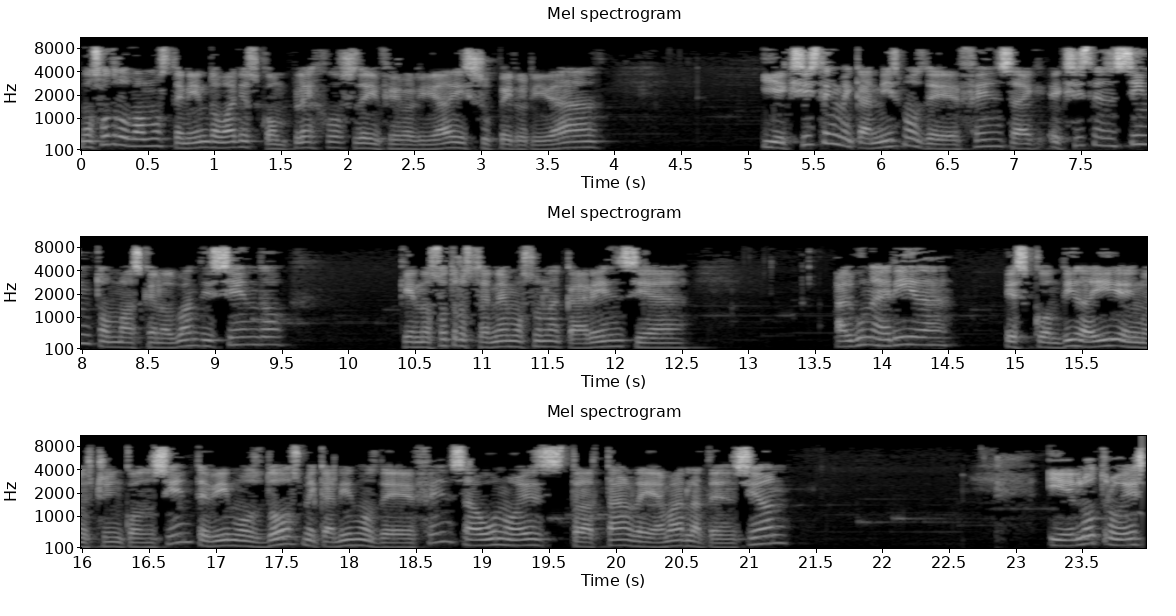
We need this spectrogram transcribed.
nosotros vamos teniendo varios complejos de inferioridad y superioridad. Y existen mecanismos de defensa, existen síntomas que nos van diciendo que nosotros tenemos una carencia, alguna herida escondida ahí en nuestro inconsciente. Vimos dos mecanismos de defensa. Uno es tratar de llamar la atención y el otro es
